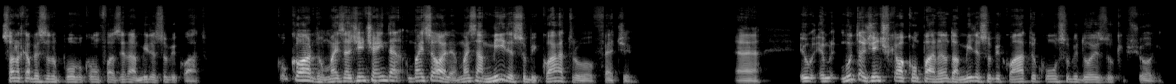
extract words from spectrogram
só na cabeça do povo, como fazer a milha sub 4. Concordo, mas a gente ainda. Mas olha, mas a milha sub 4, Fete, é, eu, eu, muita gente ficava comparando a milha sub 4 com o sub 2 do Kipchoge.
